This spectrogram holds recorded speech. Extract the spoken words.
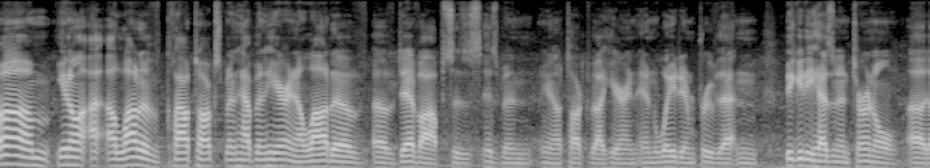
Um, you know, a, a, lot of cloud talk's been happening here, and a lot of, of DevOps has, has been you know talked about here, and, and way to improve that. And BKD has an internal uh,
